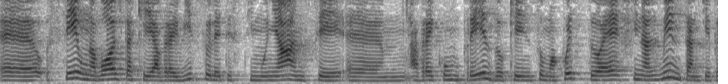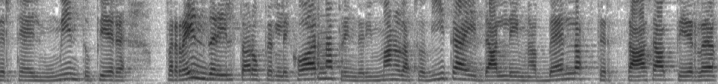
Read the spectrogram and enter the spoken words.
Eh, se una volta che avrai visto le testimonianze ehm, avrai compreso che insomma questo è finalmente anche per te il momento per prendere il toro per le corna, prendere in mano la tua vita e darle una bella sferzata per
